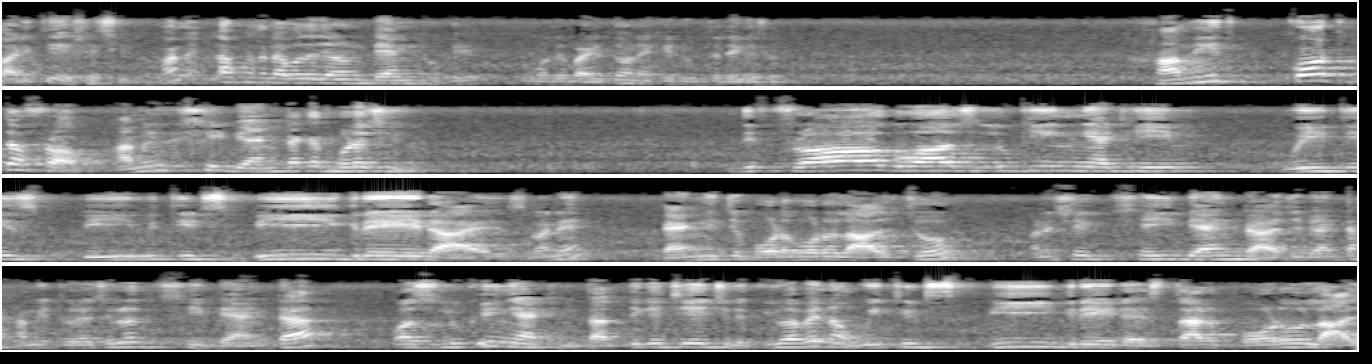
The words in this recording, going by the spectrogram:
বাড়িতে এসেছিল। মানে লাফাতে লাফাতে যেমন ব্যাং ঢোকে, তোমাদের বাড়িতে অনেকে ঢুকতে দেখেছ। Hamid caught the frog Hamid সেই ব্যাংটাকে ধরেছিল। The frog was looking at him with is বি with its big red eyes মানে ব্যাঙের যে বড় বড় লাল চোখ মানে সেই সেই ব্যাংকটা, যে ব্যাংকটা হামিদ ধরেছিল, সেই ব্যাংকটা ওয়াজ লুকিং অ্যাট হিম তার দিকে চেয়েছিল। কীভাবে? না উইথ ইটস বিগ রেড তার বড় লাল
